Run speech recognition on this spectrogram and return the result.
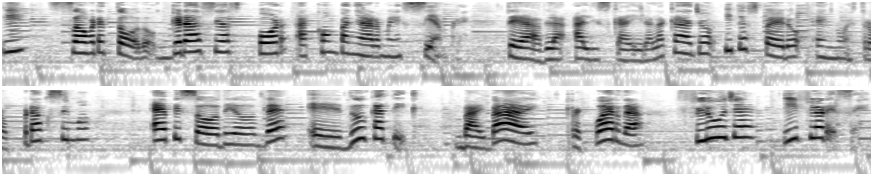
y sobre todo gracias por acompañarme siempre. Te habla Alice Caira Lacayo y te espero en nuestro próximo episodio de Educatic. Bye bye. Recuerda, fluye y florece.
